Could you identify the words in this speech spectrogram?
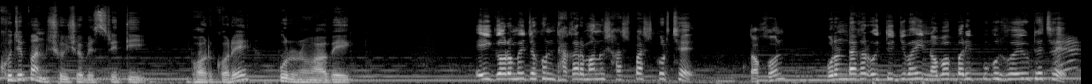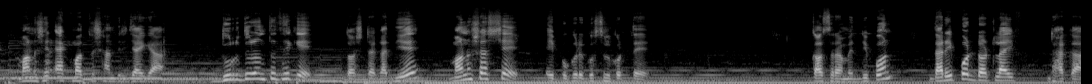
খুঁজে পান শৈশবের স্মৃতি। ভর করে পুরনো আবেগ। এই গরমে যখন ঢাকার মানুষ হাসপাস করছে, তখন পুরান ঢাকার ঐতিহ্যবাহী নবাব বাড়ি পুকুর হয়ে উঠেছে মানুষের একমাত্র শান্তির জায়গা। দূর দূরান্ত থেকে দশ টাকা দিয়ে মানুষ আসছে এই পুকুরে গোসল করতে। Kawsar Ahmed Ripon, the report dot life Dhaka.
